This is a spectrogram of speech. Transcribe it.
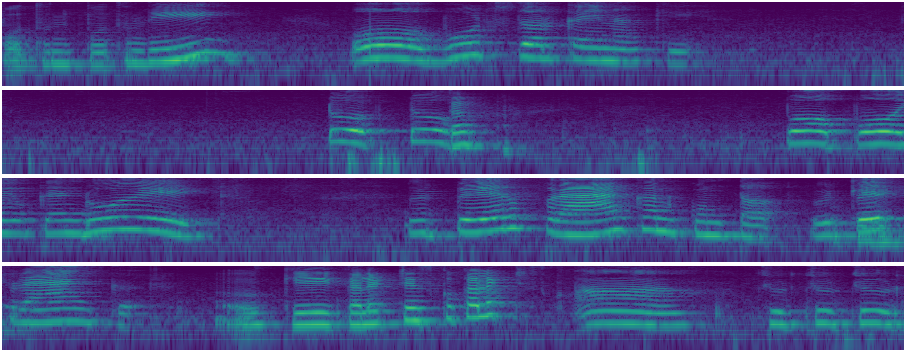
పోతుంది పోతుంది ఓ బూట్స్ దొరికాయి నాకు టోప్ టోప్ పో పో యూ కెన్ డూ ఇట్ వీడి పేరు ఫ్రాంక్ అనుకుంటా. వీడి పేరు ఫ్రాంక్ ఓకే కలెక్ట్ చేసుకో కలెక్ట్ చేసుకో. ఆ, చూడు చూడు చూడు.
